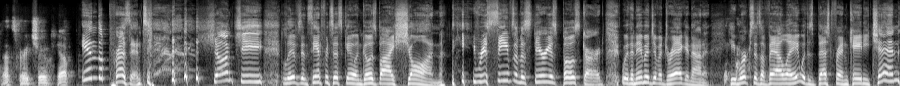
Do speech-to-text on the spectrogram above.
that's very true. Yep. In the present, Shang-Chi lives in San Francisco and goes by Sean. He receives a mysterious postcard with an image of a dragon on it. He works as a valet with his best friend Katie Chen.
